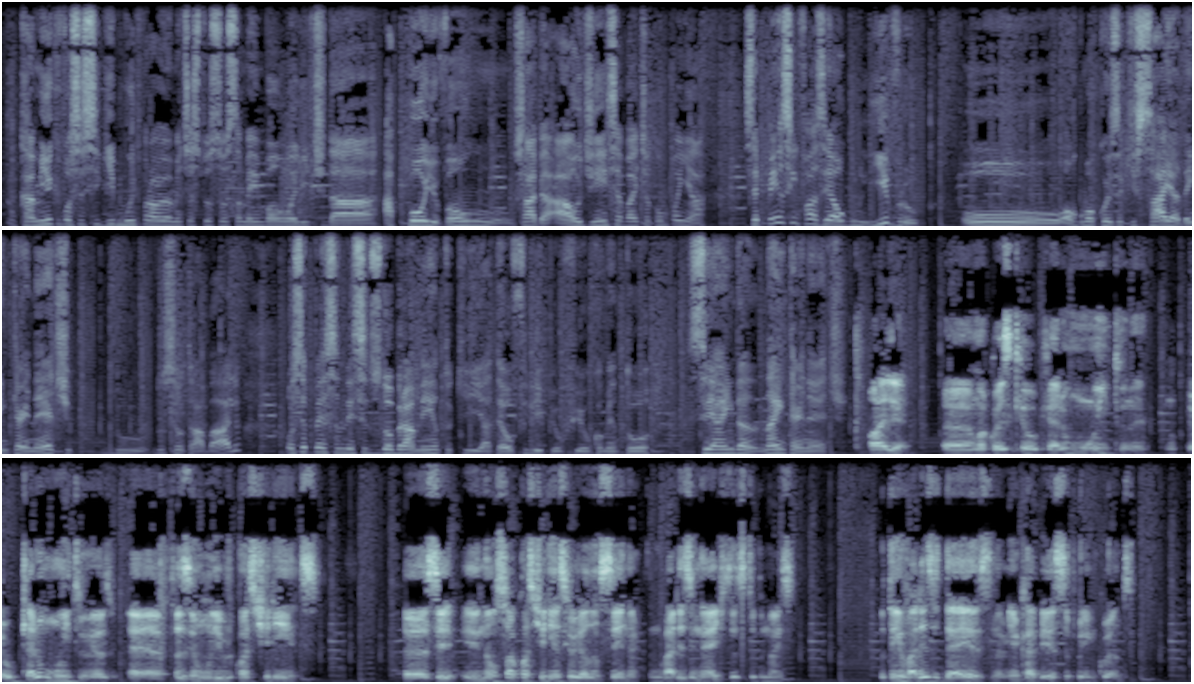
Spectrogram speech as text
o caminho que você seguir, muito provavelmente as pessoas também vão ali te dar apoio, vão, sabe, a audiência vai te acompanhar. Você pensa em fazer algum livro ou alguma coisa que saia da internet do, do seu trabalho? Ou você pensa nesse desdobramento que até o Felipe o Fio comentou, ser ainda na internet? Olha, é, uma coisa que eu quero muito, né? Eu quero muito mesmo, é fazer um livro com as tirinhas. É, e não só com as tirinhas que eu já lancei, né? Com várias inéditas e tudo mais. Eu tenho várias ideias na minha cabeça por enquanto,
